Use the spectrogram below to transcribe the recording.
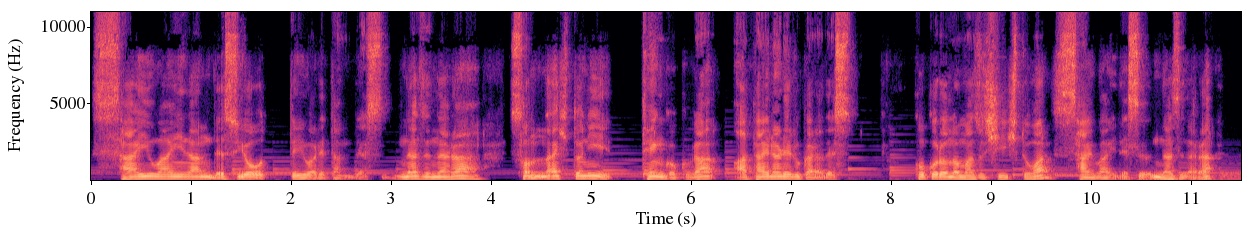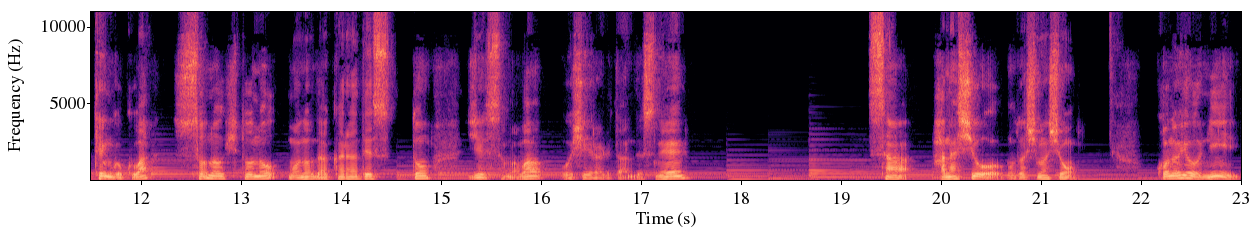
幸いなんですよって言われたんです。なぜならそんな人に天国が与えられるからです。心の貧しい人は幸いです。なぜなら天国はその人のものだからですとイエス様は教えられたんですね。さあ話を戻しましょう。このように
